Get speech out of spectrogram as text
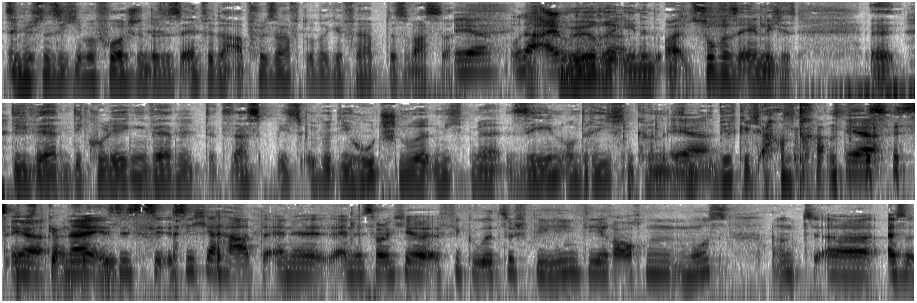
Sie müssen sich immer vorstellen, das ist entweder Apfelsaft oder gefärbtes Wasser. Ja, oder ich schwöre Ihnen, äh, sowas ähnliches. Äh, die werden, die Kollegen werden das bis über die Hutschnur nicht mehr sehen und riechen können. Die ja. sind wirklich arm dran. Ja, das ist ja. Nein, es ist sicher hart, eine, eine solche Figur zu spielen, die rauchen muss. Und äh, also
